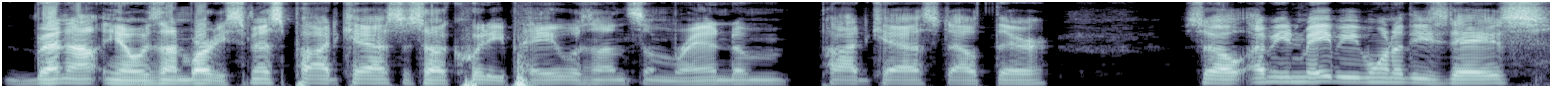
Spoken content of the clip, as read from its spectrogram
been out, you know, was on Marty Smith's podcast. I saw Kwity Paye was on some random podcast out there. So I mean, maybe one of these days.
